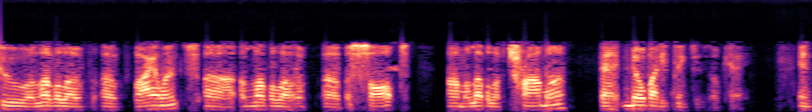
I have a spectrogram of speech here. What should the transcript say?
to a level of, of violence, uh, a level of, of assault, um, a level of trauma that nobody thinks is okay. And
